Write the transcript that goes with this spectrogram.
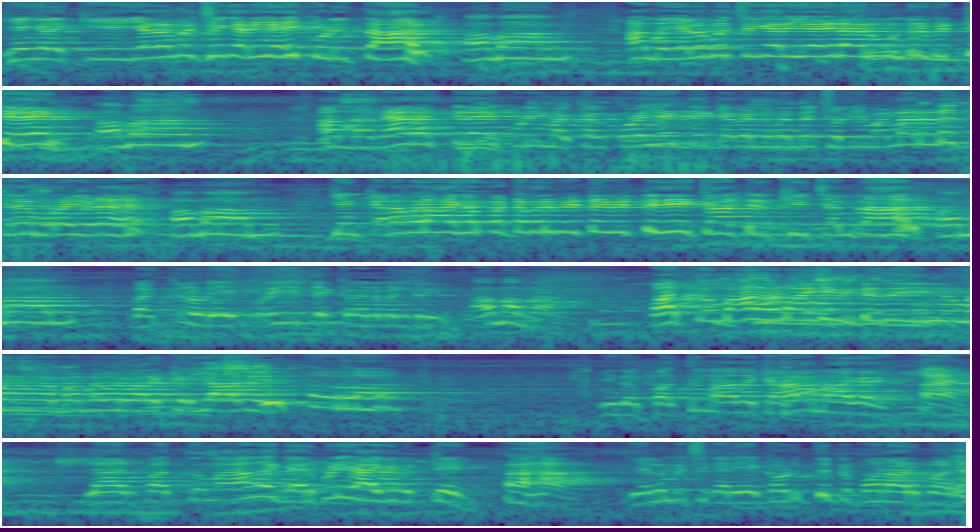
எங்களுக்கு எலுமிச்சங்கரியை கொடுத்தார். ஆமாம். அந்த எலுமிச்சங்கரியை நான் உண்டு விட்டேன். ஆமாம். அந்த நேரத்திலே குடிமக்கள் குறையை தீர்க்க வேண்டும் என்று சொல்லி மன்னரிடத்திலே முறையிட. ஆமாம். என் கணவராகப்பட்டவர் வீட்டை விட்டு காட்டிற்கு சென்றார். ஆமாம். மக்களுடைய குறையை தீர்க்க வேண்டும் என்று. ஆமாம்மா. பத்து மாதம் ஆகிவிட்டது இன்னும் மன்ன- மன்னவர் வர கிடையாது இந்த பத்து மாத காலமாக நான் பத்து மாத கர்ப்பிணி ஆகிவிட்டேன் ஆஹா. எலுமிச்சு கனியை கொடுத்துட்டு போனார் பாரு.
